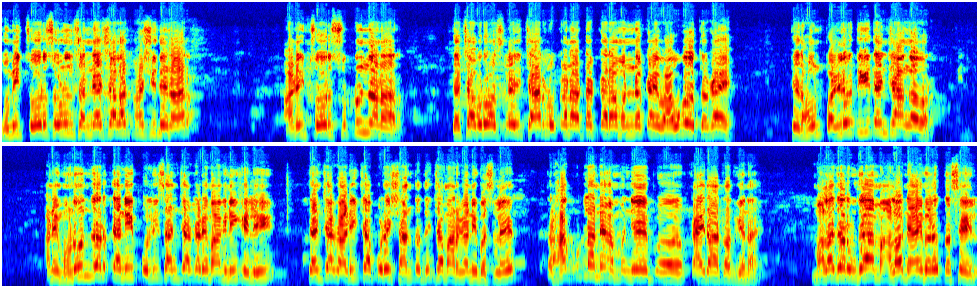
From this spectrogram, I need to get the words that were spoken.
तुम्ही चोर सोडून संन्याशालाच फाशी देणार आणि चोर सुटून जाणार. त्याच्याबरोबर असलेले चार लोकांना अटक करा म्हणणं काय वावगं होतं काय? ते धावून पडले होते की त्यांच्या अंगावर. आणि म्हणून जर त्यांनी पोलिसांच्याकडे मागणी केली त्यांच्या गाडीच्या पुढे शांततेच्या मार्गाने बसले तर हा कुठला न्याय म्हणजे कायदा हातात घेणार मला जर उद्या मला न्याय मिळत नसेल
